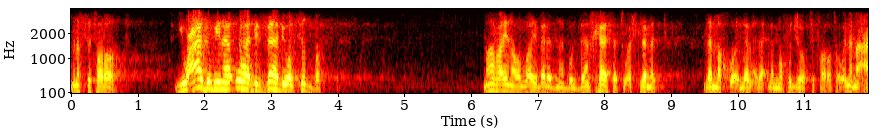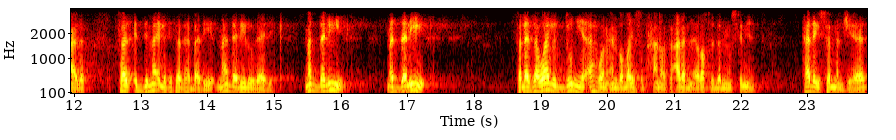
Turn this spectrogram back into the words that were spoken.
من السفارات يعاد بناؤها بالذهب والفضة. ما رأينا والله بلد من البلدان خافت وأسلمت لما لما فجرت سفارتها وإنما عادت. فالدماء التي تذهب هذه ما دليل ذلك؟ ما الدليل؟ ما الدليل؟ فلزوال الدنيا أهون عند الله سبحانه وتعالى من إراقة دم المسلمين. هذا يسمى الجهاد.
